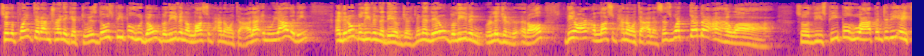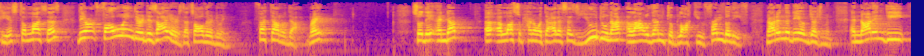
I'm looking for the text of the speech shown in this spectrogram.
So the point that I'm trying to get to is those people who don't believe in Allah subhanahu wa ta'ala, in reality, and they don't believe in the Day of Judgment, and they don't believe in religion at all, they are, Allah subhanahu wa ta'ala says, وَاتَّبَعَ هَوَىٰ So these people who happen to be atheists, Allah says, they are following their desires, that's all they're doing. فَتَرْدَى Right? So they end up uh, Allah subhanahu wa ta'ala says, you do not allow them to block you from belief. Not in the day of judgment. And not in the,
